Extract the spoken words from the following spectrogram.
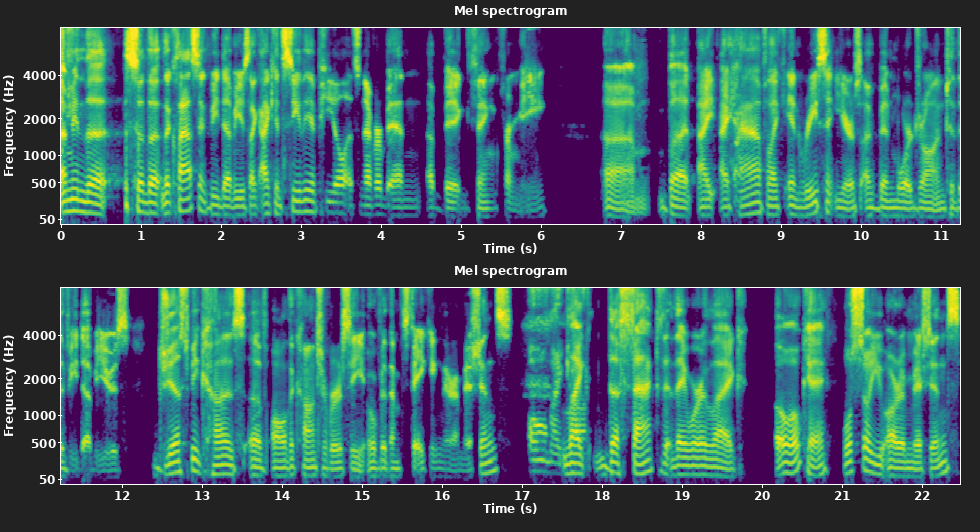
I mean the so the the classic VWs like I can see the appeal. It's never been a big thing for me. Um, but I I have like in recent years I've been more drawn to the VWs just because of all the controversy over them faking their emissions. oh my god, Like the fact that they were like, "Oh, okay, we'll show you our emissions."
